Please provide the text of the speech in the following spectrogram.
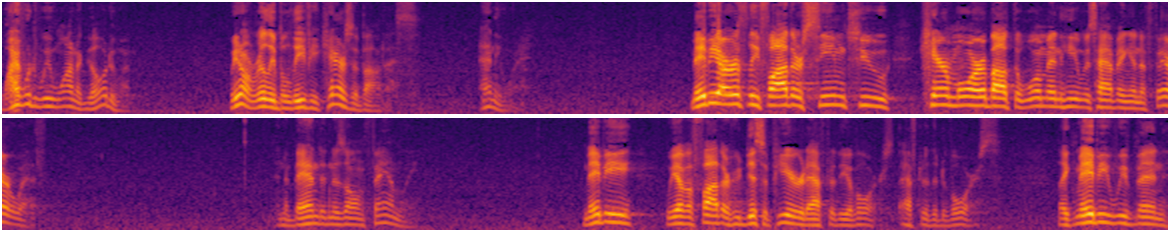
why would we want to go to him? We don't really believe he cares about us anyway. Maybe our earthly father seemed to care more about the woman he was having an affair with and abandoned his own family. Maybe we have a father who disappeared after the divorce, after the divorce. Like maybe we've been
